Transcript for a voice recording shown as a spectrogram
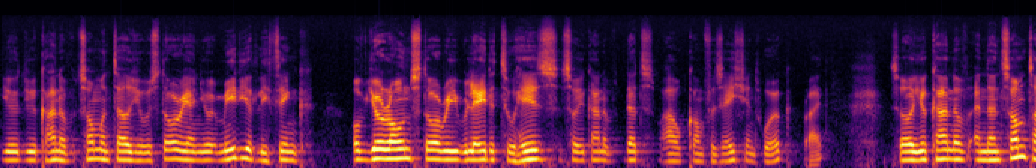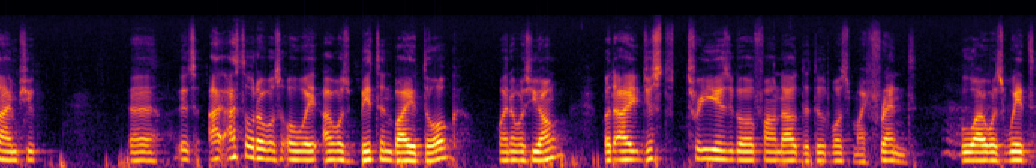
you you kind of someone tells you a story and you immediately think of your own story related to his so you kind of that's how conversations work right so you kind of and then sometimes you uh, it's, I, I thought I was always I was bitten by a dog when I was young but I just three years ago found out that it was my friend who I was with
